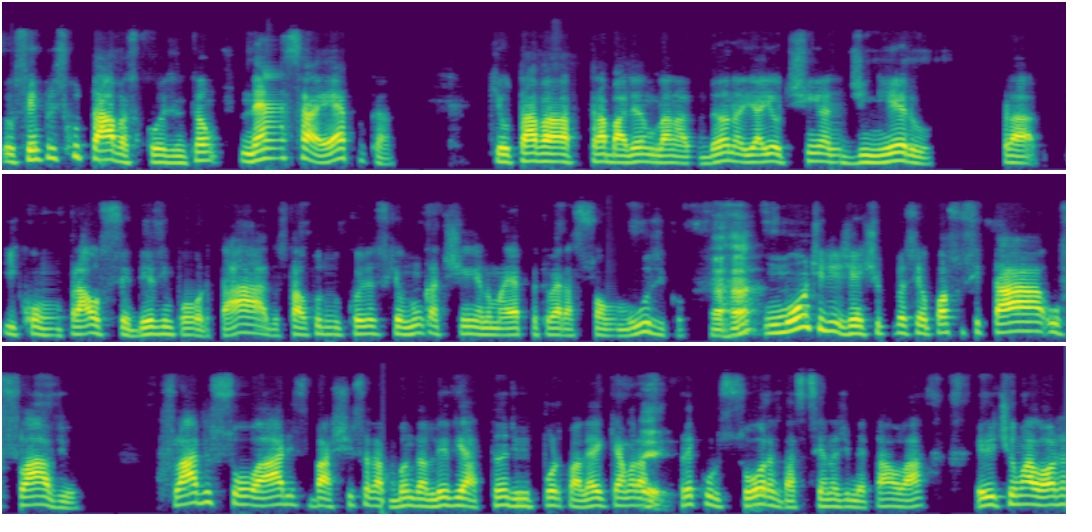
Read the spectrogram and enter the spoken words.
eu sempre escutava as coisas. Então, nessa época que eu estava trabalhando lá na Dana e aí eu tinha dinheiro para e comprar os CDs importados, tal, tudo coisas que eu nunca tinha numa época que eu era só músico. Uhum. Um monte de gente, tipo assim, eu posso citar o Flávio, Flávio Soares, baixista da banda Leviatã de Porto Alegre, que é uma das Ei. precursoras da cena de metal lá. Ele tinha uma loja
